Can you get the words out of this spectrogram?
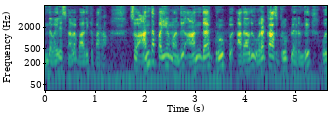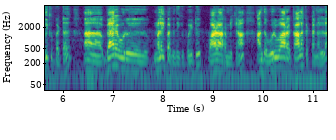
இந்த வைரஸ்னால பாதிக்கப்படுறான். ஸோ அந்த பையன் வந்து அந்த குரூப் அதாவது உரக்காஸ் குரூப்ல இருந்து ஒதுக்கப்பட்டு வேற ஒரு மலைப்பகுதிக்கு போயிட்டு வாழ ஆரம்பிக்கிறான். அந்த ஒரு வார காலகட்டங்கள்ல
